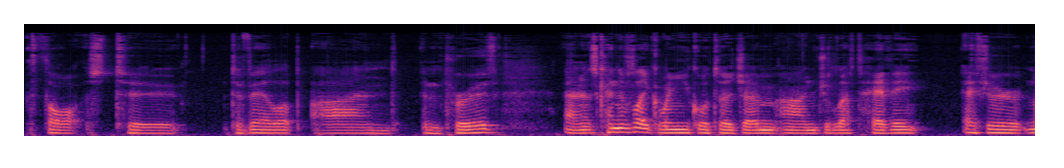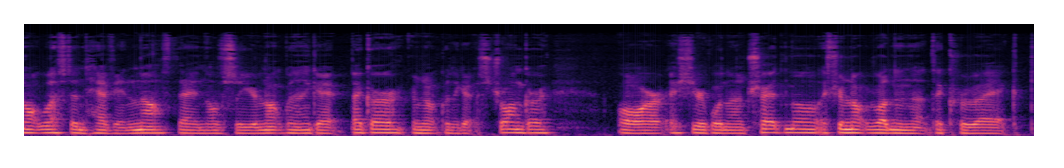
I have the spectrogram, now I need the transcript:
thoughts to develop and improve. And it's kind of like when you go to a gym and you lift heavy. If you're not lifting heavy enough then obviously you're not going to get bigger you're not going to get stronger. Or if you're going on a treadmill if you're not running at the correct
